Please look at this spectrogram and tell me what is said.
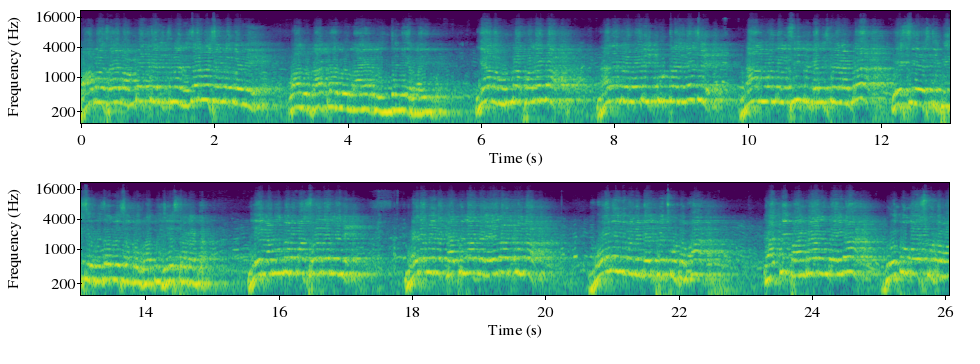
బాబాసాహెబ్ అంబేద్కర్ ఇచ్చిన రిజర్వేషన్లతో వాళ్ళు డాక్టర్లు లాయర్లు ఇంజనీర్లు అయ్యి ఇవాళ ఉన్న ఫలంగా నరేంద్ర మోడీ కుట్ర చేసి నాలుగు వందల సీట్లు గెలిస్తాడంట ఎస్సీ ఎస్టీ బీసీ రిజర్వేషన్లు రద్దు చేస్తాడంట నేను అనుకున్న మా సోదరు మెడ మీద కత్తిలాగా ఏదంటున్నా మోడీని మనం గెలిపించుకుంటామా? కత్తి బంగారం అయినా కోసుకుంటామా?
